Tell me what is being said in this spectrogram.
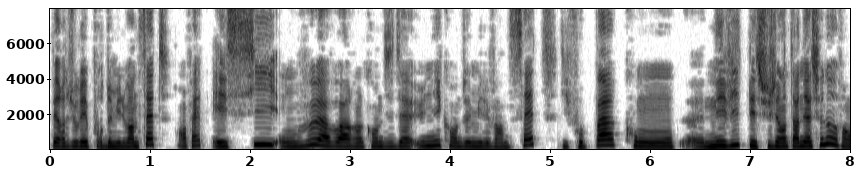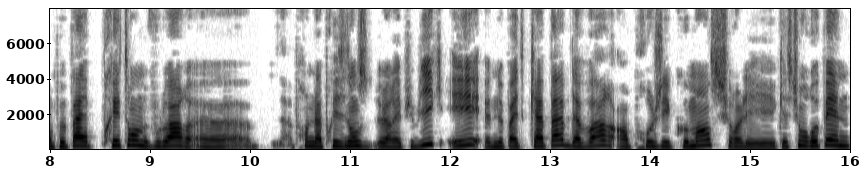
perdurer pour 2027 en fait et si on veut avoir un candidat unique en 2027, il faut pas qu'on euh, évite les sujets internationaux. Enfin, on peut pas prétendre vouloir euh, prendre la présidence de la République et ne pas être capable d'avoir un projet commun sur les questions européennes.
